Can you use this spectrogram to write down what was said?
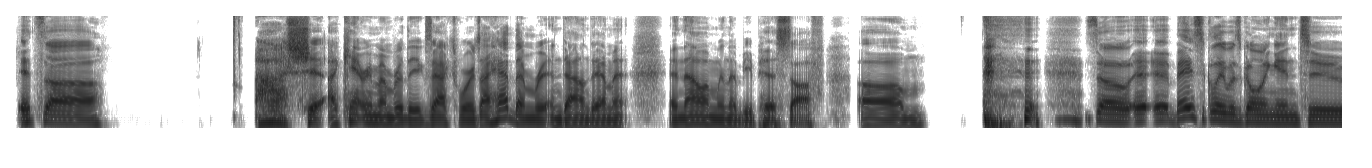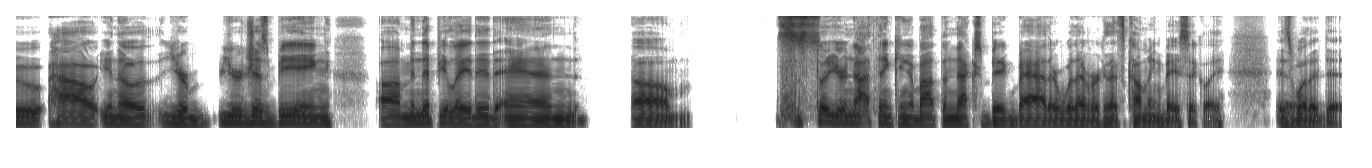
it's uh ah shit, I can't remember the exact words. I had them written down, damn it, and now I'm gonna be pissed off. Um, so it, it basically was going into how you know you're you're just being uh, manipulated and um so you're not thinking about the next big bad or whatever that's coming basically is what it did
